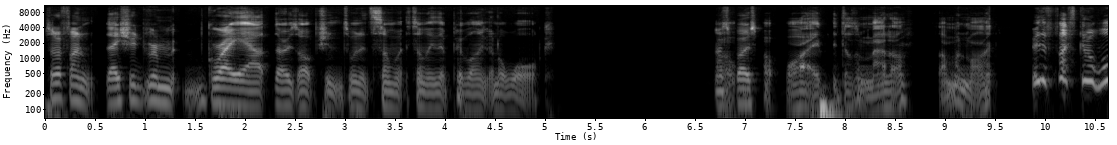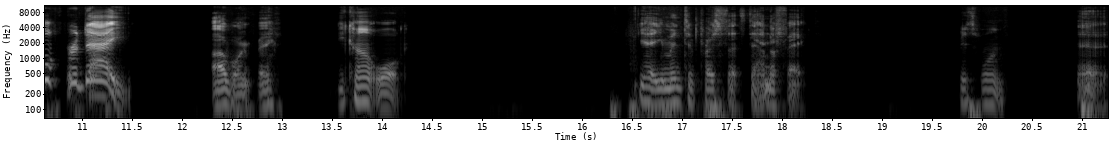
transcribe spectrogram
Sort of fun. They should rem- grey out those options when it's some- something that people aren't going to walk. I Well, suppose. But why? It doesn't matter. Someone might. Who the fuck's going to walk for a day? I won't be. You can't walk. Yeah, you meant to press that sound effect. It's one. The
